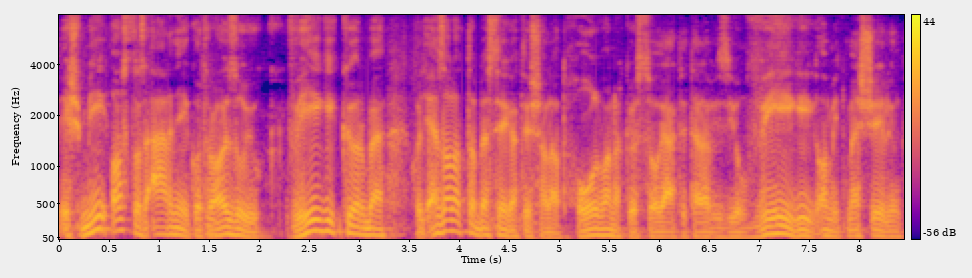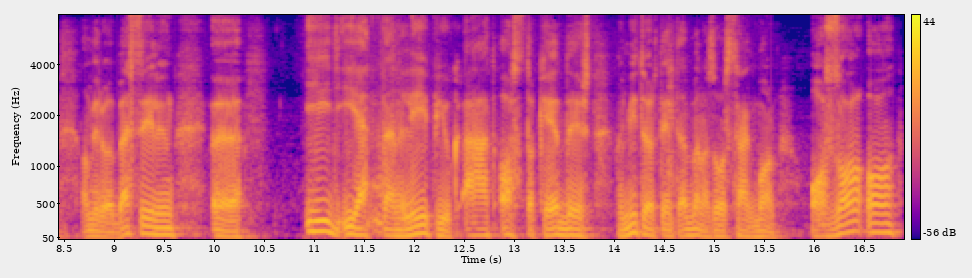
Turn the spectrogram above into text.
És mi azt az árnyékot rajzoljuk végig körbe, hogy ez alatt a beszélgetés alatt hol van a közszolgálati televízió, végig, amit mesélünk, amiről beszélünk, ö, így ilyetten lépjük át azt a kérdést, hogy mi történt ebben az országban azzal a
